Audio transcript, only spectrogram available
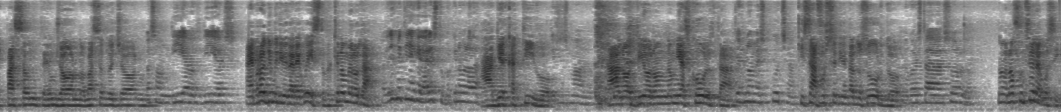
E passa un, un giorno, passa due giorni. Pasa un día, dos días. Eh, però Dio mi deve dare questo, perché non me lo dà? Pero Dios me tiene que dar esto, ¿por qué no me lo da? Ah, Dio è cattivo. Ah no, Dio non, non mi ascolta. No. Chissà, forse è diventato sordo. sordo. No, non funziona così.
